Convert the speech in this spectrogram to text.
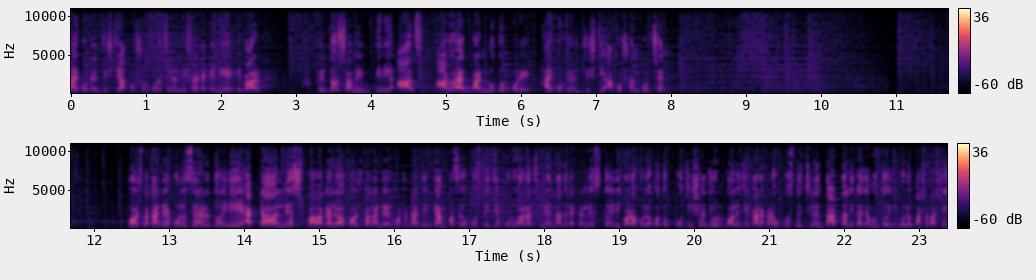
হাইকোর্টের দৃষ্টি আকর্ষণ করেছিলেন বিষয়টাকে নিয়ে। এবার ফিরদৌস শামীম তিনি আজ আরও একবার নতুন করে হাইকোর্টের দৃষ্টি আকর্ষণ করছেন। কসবাকাণ্ডে পুলিশের তৈরি একটা লিস্ট পাওয়া গেল। কসবাকাণ্ডের ঘটনার দিন ক্যাম্পাসে উপস্থিত যে পড়ুয়ারা ছিলেন, তাদের একটা লিস্ট তৈরি করা হলো। গত পঁচিশে জুন কলেজে কারা কারা উপস্থিত ছিলেন, তার তালিকা যেমন তৈরি হলো। পাশাপাশি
